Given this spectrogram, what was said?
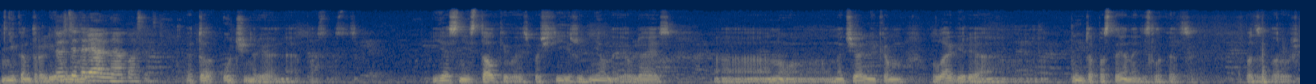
То Неконтролируемо. есть это реальная опасность. Это очень реальная опасность. Я с ней сталкиваюсь почти ежедневно, являясь а, ну, начальником лагеря пункта постоянной дислокации под Запорожьем.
